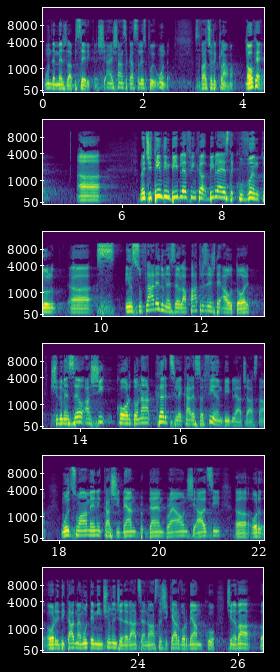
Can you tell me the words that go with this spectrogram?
unde mergi la biserică. Și ai șansă ca să le spui unde. Să faci reclamă. Ok. Uh, noi citim din Biblie, fiindcă Biblia este cuvântul uh, însuflat de Dumnezeu la 40 de autori și Dumnezeu a și coordonat cărțile care să fie în Biblia aceasta. Mulți oameni, ca și Dan, Dan Brown și alții, uh, au, au ridicat mai multe minciuni în generația noastră și chiar vorbeam cu cineva, uh,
